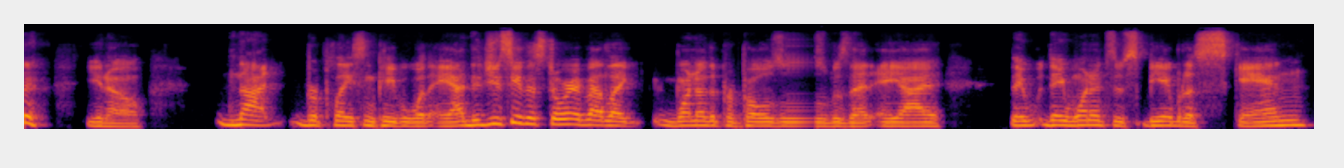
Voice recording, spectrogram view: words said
you know, not replacing people with AI. Did you see the story about like one of the proposals was that AI they they wanted to be able to scan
